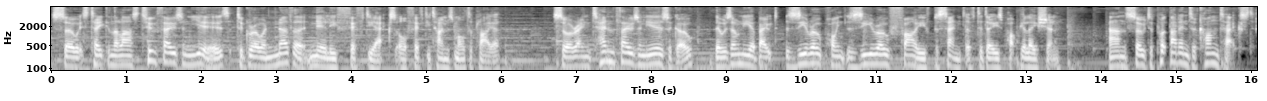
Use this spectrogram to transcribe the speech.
So it's taken the last 2,000 years to grow another nearly 50x or 50 times multiplier. So around 10,000 years ago, there was only about 0.05% of today's population. And so to put that into context,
